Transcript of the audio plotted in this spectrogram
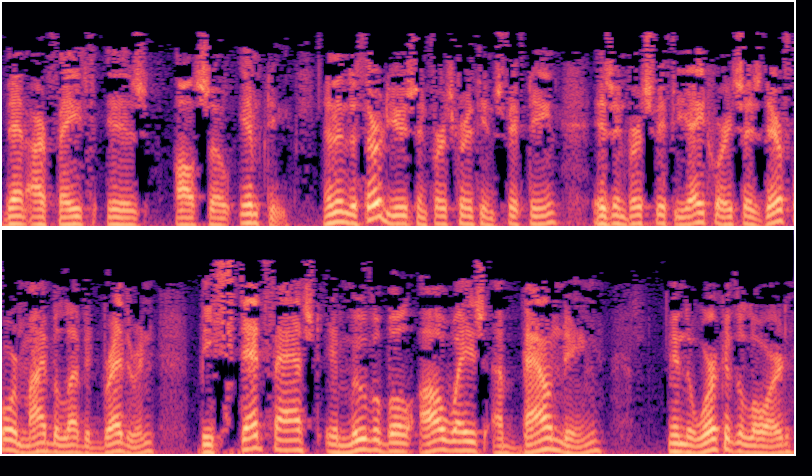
then our faith is also empty. And then the third use in 1 Corinthians 15 is in verse 58 where he says, Therefore, my beloved brethren, be steadfast, immovable, always abounding in the work of the Lord,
